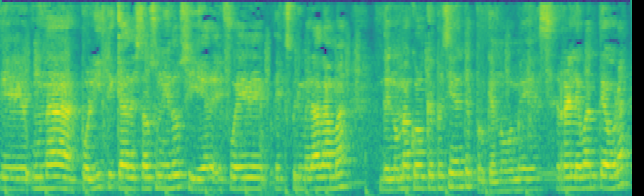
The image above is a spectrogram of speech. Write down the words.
eh, una política de Estados Unidos y fue ex primera dama de no me acuerdo qué presidente porque no me es relevante ahora,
